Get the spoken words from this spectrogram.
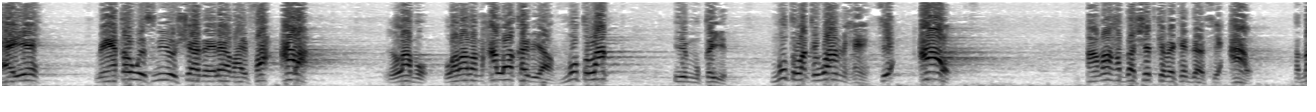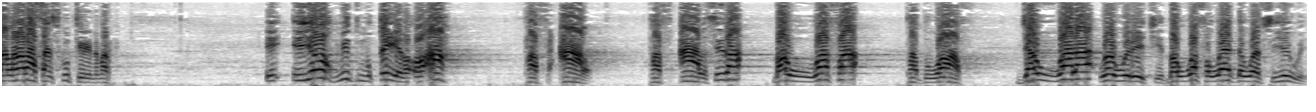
Haye meeqa wasniyo shaaday leedahay facala. Labo labada maxaa loo qaybiyaa? Muطlaq iyo muqayad muطlaqi waa maxay? Ficaal ama hadda shadkaba ka daa ficaal haddaan labadaasaan isku tirin marka. Iyo mid muqayada oo ah tafcaal. Tafcaal sida dawafa tadwaaf jawala waa wareejiyey dawafa waa dawaafsiiyey wey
